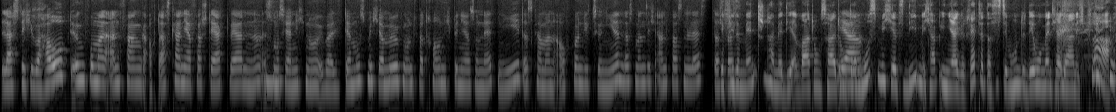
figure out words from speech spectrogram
lass dich überhaupt irgendwo mal anfangen. Auch das kann ja verstärkt werden. Ne? Es mhm. muss ja nicht nur über, der muss mich ja mögen und vertrauen, ich bin ja so nett. Nee, das kann man auch konditionieren, dass man sich anfassen lässt. ja, viele Menschen haben ja die Erwartungshaltung, ja. der muss mich jetzt lieben, ich habe ihn ja gerettet. Das ist dem Hund in dem Moment ja gar nicht klar.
